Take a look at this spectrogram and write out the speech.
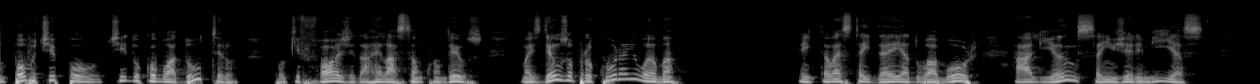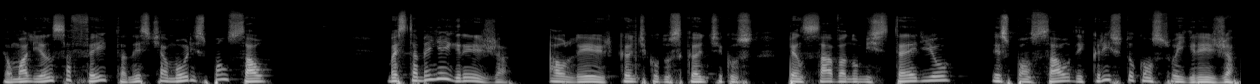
um povo tipo tido como adúltero, porque foge da relação com Deus, mas Deus o procura e o ama. Então, esta ideia do amor, a aliança em Jeremias, é uma aliança feita neste amor esponsal. Mas também a igreja, ao ler Cântico dos Cânticos, pensava no mistério esponsal de Cristo com sua igreja.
